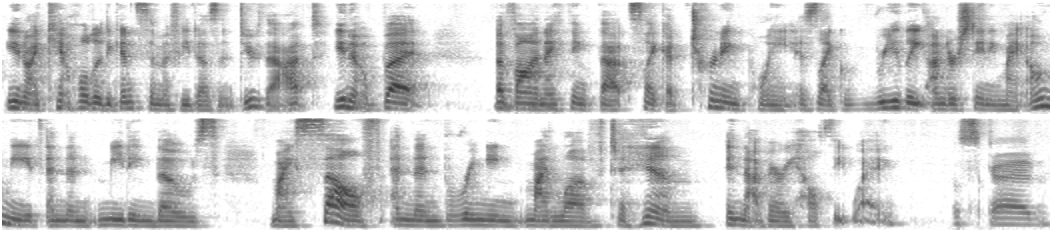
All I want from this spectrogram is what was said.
you know, I can't hold it against him if he doesn't do that, you know, but Yvonne, I mm-hmm. think that's like a turning point is like really understanding my own needs and then meeting those myself and then bringing my love to him in that very healthy way. That's good.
